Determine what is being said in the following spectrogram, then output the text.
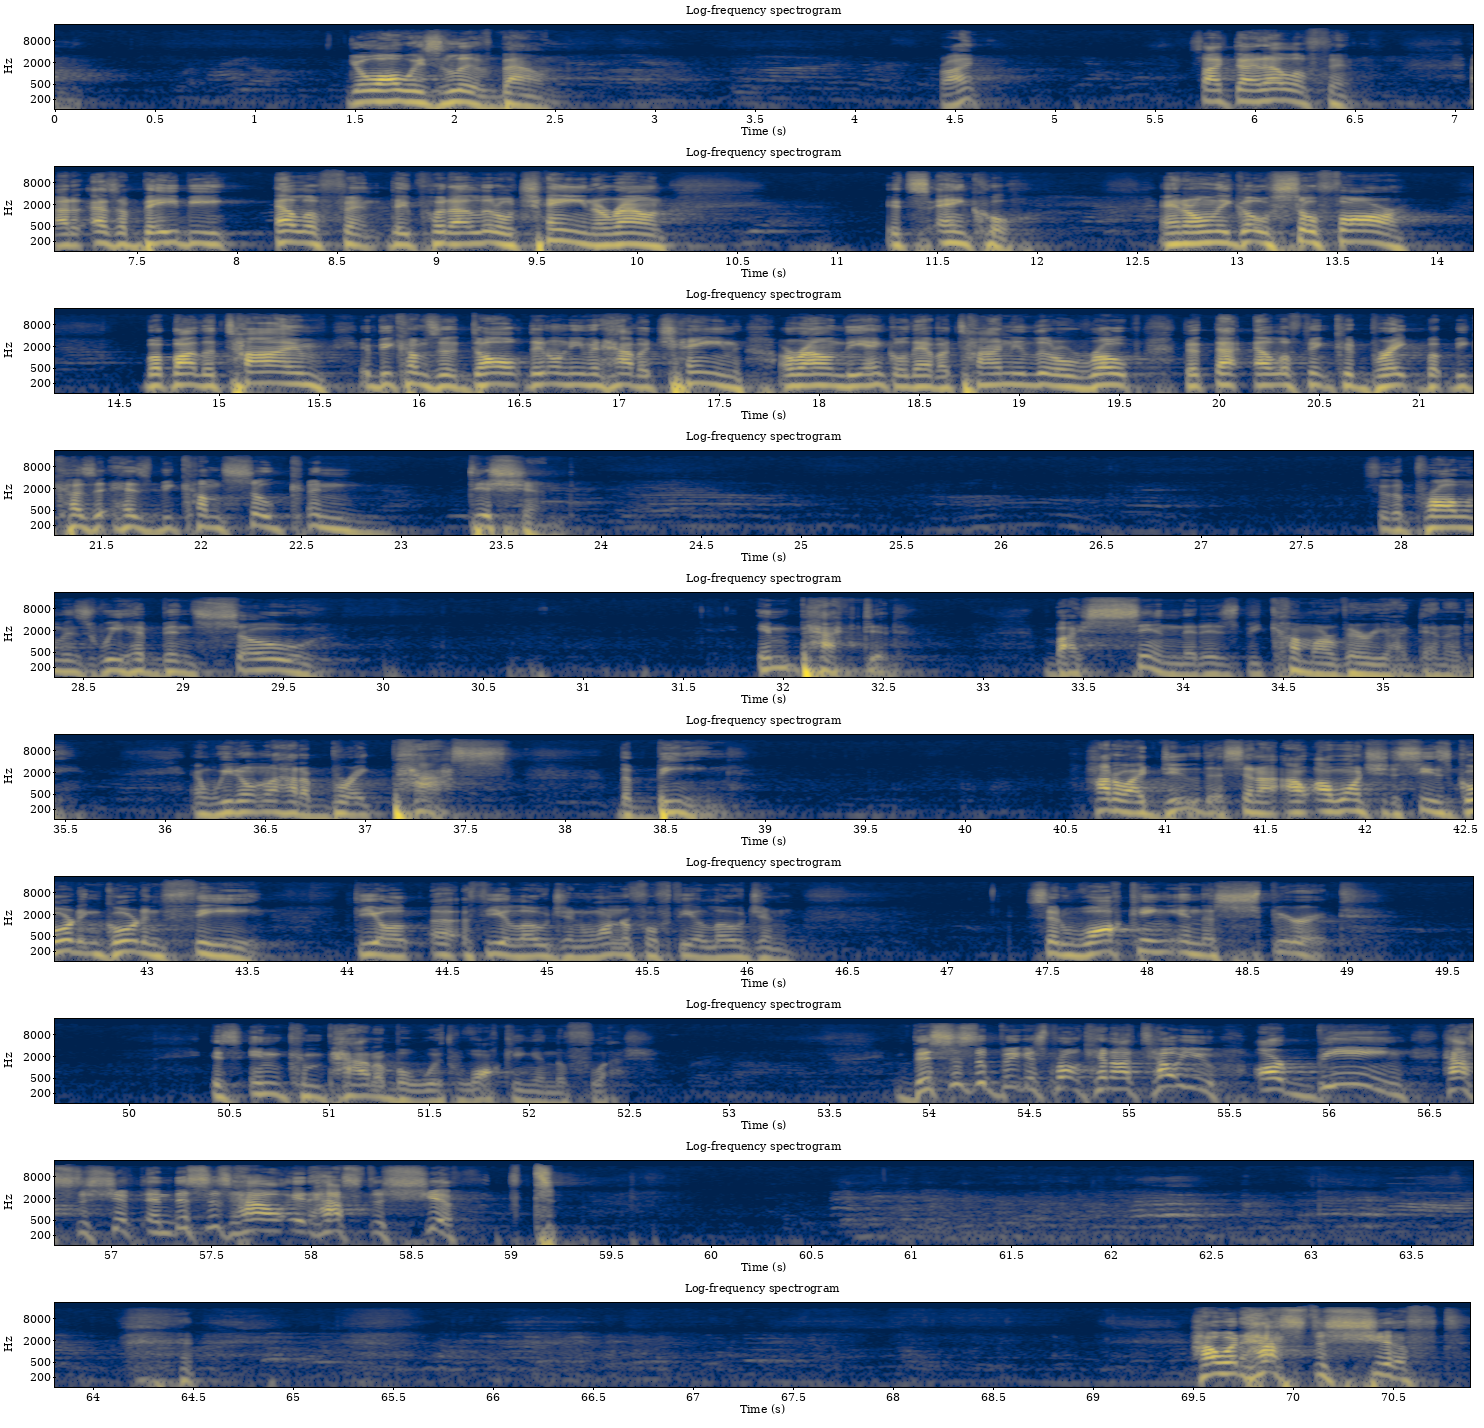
you'll always live bound. Right? It's like that elephant. As a baby elephant, they put a little chain around its ankle and only goes so far. But by the time it becomes an adult, they don't even have a chain around the ankle. They have a tiny little rope that that elephant could break, but because it has become so conditioned. So the problem is we have been so impacted by sin that it has become our very identity. And we don't know how to break past the being. How do I do this? And I, I want you to see this. Gordon, Gordon Fee, theo, uh, theologian, wonderful theologian, said walking in the spirit is incompatible with walking in the flesh. This is the biggest problem. Can I tell you, our being has to shift, and this is how it has to shift. How it has to shift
